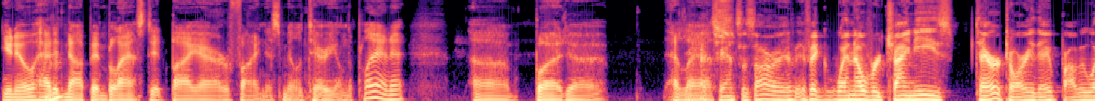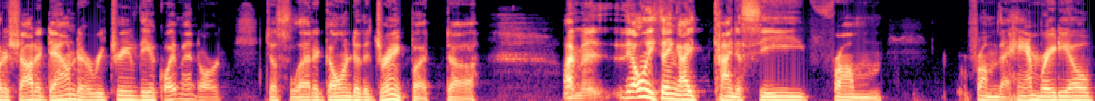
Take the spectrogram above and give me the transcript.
you know, had it not been blasted by our finest military on the planet. Uh, but uh, Yeah, chances are, if, if it went over Chinese territory, they probably would have shot it down to retrieve the equipment or just let it go into the drink. But uh, I'm the only thing I kind of see from from the ham radio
